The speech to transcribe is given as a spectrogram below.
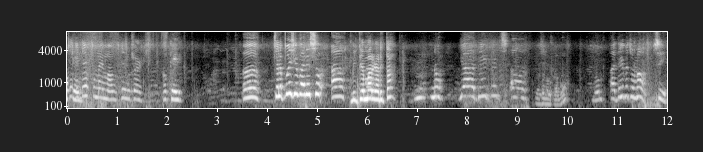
Okay. take it there for my mom's picture? Okay. Uh, ¿se le puede llevar eso a... Mi tía Margarita. no, ya, David's... Uh, mom- a David's mamá, sí.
